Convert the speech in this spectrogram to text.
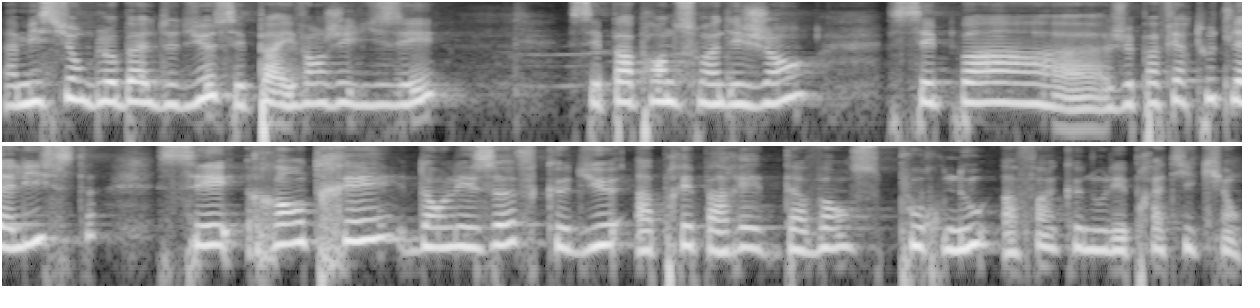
La mission globale de Dieu, c'est pas évangéliser, c'est pas prendre soin des gens, c'est pas, euh, je vais pas faire toute la liste, c'est rentrer dans les œuvres que Dieu a préparées d'avance pour nous afin que nous les pratiquions.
